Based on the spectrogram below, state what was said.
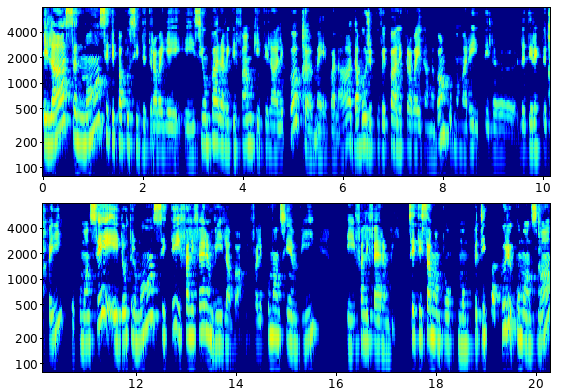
Et là, seulement, c'était pas possible de travailler. Et si on parle avec des femmes qui étaient là à l'époque, mais voilà, d'abord, je pouvais pas aller travailler dans la banque où mon mari était le, directeur du pays pour commencer. Et d'autrement, c'était, il fallait faire une vie là-bas. Il fallait commencer une vie et il fallait faire une vie. C'était ça mon, mon petit parcours de commencement.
